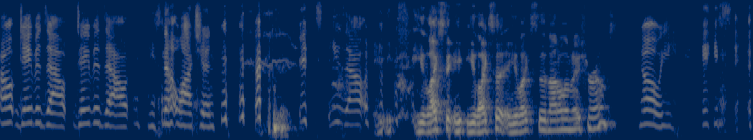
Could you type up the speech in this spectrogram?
Oh, David's out. David's out. He's not watching. he's, he's, out. He, he likes the he, he, likes the he likes the non-elimination rounds. No, he hates it.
